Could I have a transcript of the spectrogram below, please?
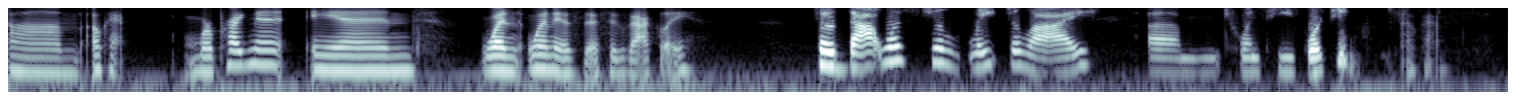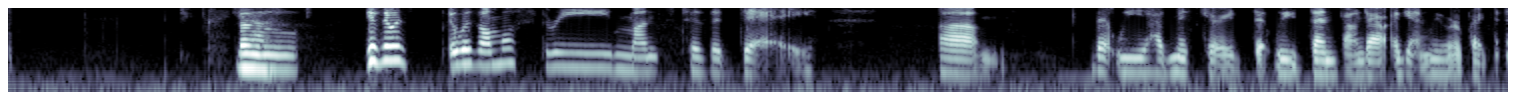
um, okay, we're pregnant, and when when is this exactly? so that was Ju- late july um, 2014 Okay. So Yeah. because it was it was almost three months to the day um, that we had miscarried that we then found out again we were pregnant.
